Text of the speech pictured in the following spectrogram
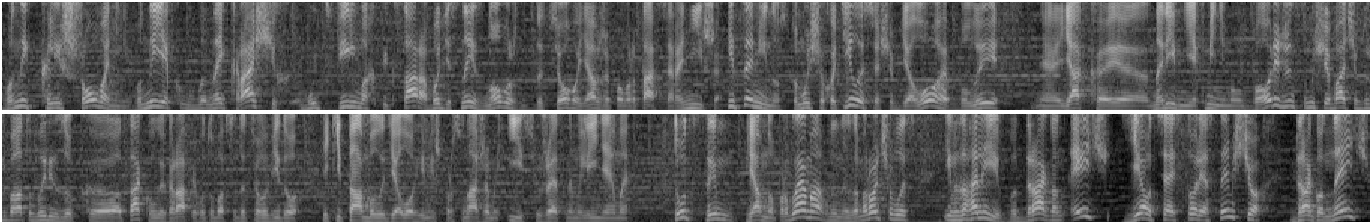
Вони клішовані, вони як в найкращих мультфільмах Pixar або Disney, знову ж до цього я вже повертався раніше. І це мінус, тому що хотілося, щоб діалоги були е, як е, на рівні, як мінімум, в Origins, тому що я бачив дуже багато вирізок, та коли грав і готувався до цього відео, які там були діалоги між персонажами і сюжетними лініями. Тут з цим явно проблема, вони не заморочувались. І взагалі в Dragon Age є оця історія з тим, що Dragon Age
